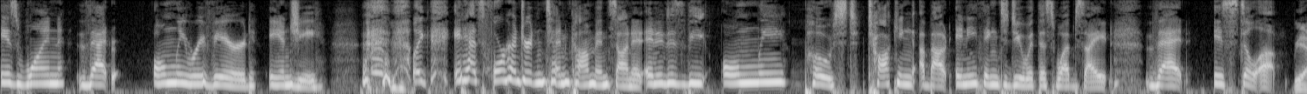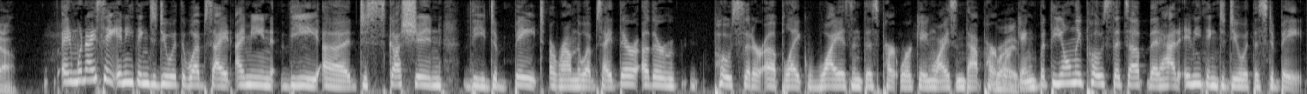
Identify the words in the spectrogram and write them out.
is one that only revered Angie. like it has 410 comments on it and it is the only post talking about anything to do with this website that is still up. Yeah. And when I say anything to do with the website, I mean the uh, discussion, the debate around the website. There are other posts that are up, like why isn't this part working? Why isn't that part Right. working? But the only post that's up that had anything to do with this debate,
